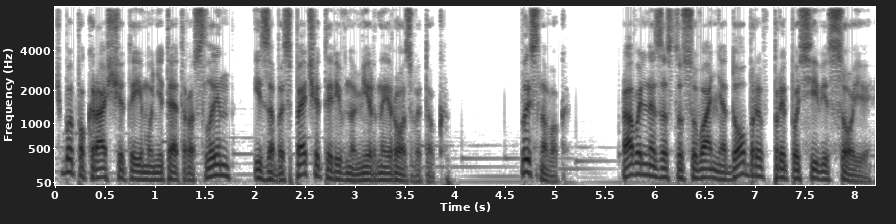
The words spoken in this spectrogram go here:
щоб покращити імунітет рослин і забезпечити рівномірний розвиток. Висновок. Правильне застосування добрив при посіві сої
